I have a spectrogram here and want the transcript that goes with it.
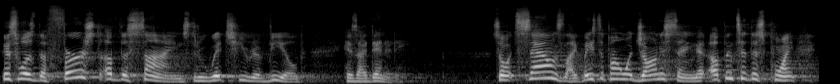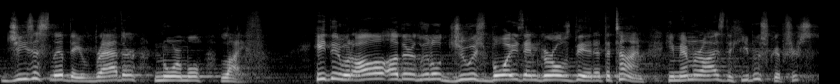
this was the first of the signs through which he revealed his identity. So it sounds like, based upon what John is saying, that up until this point, Jesus lived a rather normal life. He did what all other little Jewish boys and girls did at the time. He memorized the Hebrew scriptures.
